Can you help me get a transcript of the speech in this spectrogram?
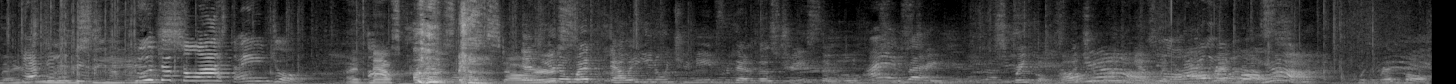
There's I'm gonna do. Lucy. Who took the last angel? I've mass produced stars. And you know what, Ellie? You know what you need for that, of those trees? The little I Christmas tree sprinkles. Oh, what your yeah. mommy gets with red balls. Yeah. With red balls.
